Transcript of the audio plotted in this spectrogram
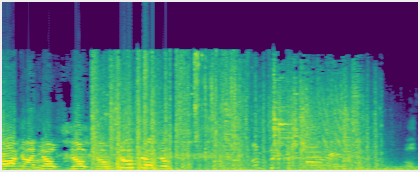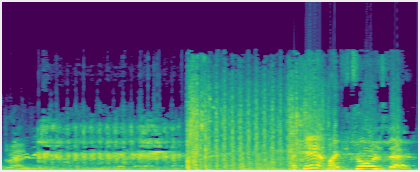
Oh god, no, no, no, no, no, no! I'll drive. I can't. My controller's dead.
